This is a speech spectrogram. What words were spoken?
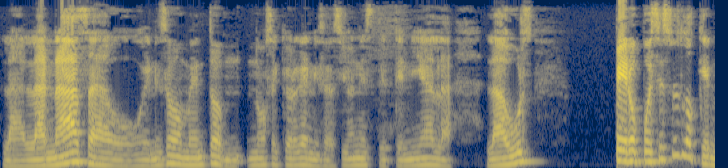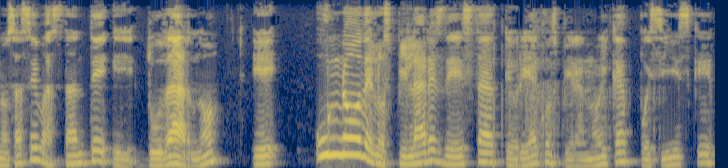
la, la NASA o en ese momento no sé qué organización este, tenía la, la URSS, pero pues eso es lo que nos hace bastante eh, dudar, ¿no? Eh, uno de los pilares de esta teoría conspiranoica, pues sí, es que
